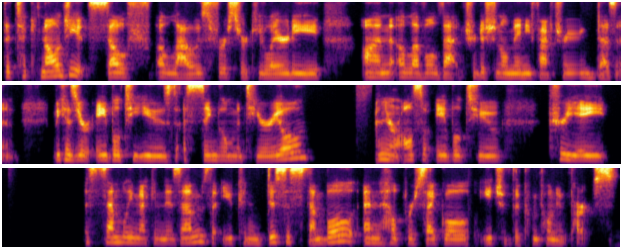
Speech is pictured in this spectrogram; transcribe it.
the technology itself allows for circularity on a level that traditional manufacturing doesn't because you're able to use a single material and you're also able to create assembly mechanisms that you can disassemble and help recycle each of the component parts.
